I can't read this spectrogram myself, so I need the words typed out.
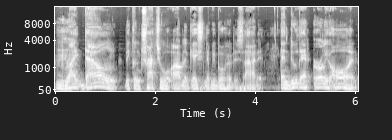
mm. write down the contractual obligation that we both have decided and do that early on.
